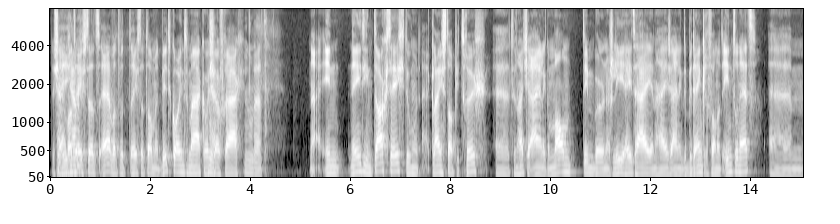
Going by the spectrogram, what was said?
Dus Ja, wat, heeft dat, hè, wat, wat heeft dat dan met Bitcoin te maken, was Ja. jouw vraag? Inderdaad. Nou, in 1980, doen we een klein stapje terug. eh, toen had je eigenlijk een man, Tim Berners-Lee heet hij, en hij is eigenlijk de bedenker van het internet. Ehm,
